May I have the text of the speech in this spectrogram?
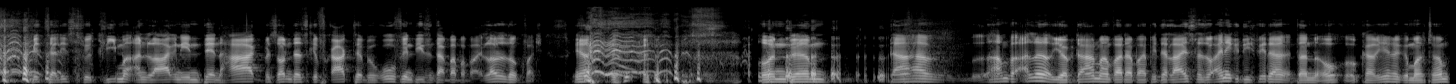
Spezialist für Klimaanlagen in Den Haag, besonders gefragter Beruf in diesen Tag, lauter so Quatsch. Ja. und ähm, da haben wir alle, Jörg Dahlmann war dabei, Peter Leisler, so einige, die später dann auch Karriere gemacht haben.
